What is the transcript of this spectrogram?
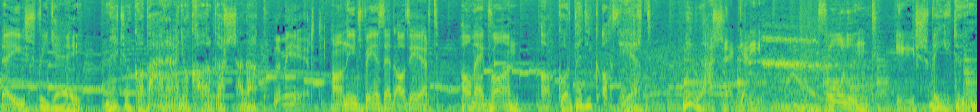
De is figyelj, ne csak a bárányok hallgassanak. De miért? Ha nincs pénzed azért, ha megvan, akkor pedig azért. Millás reggeli. Szólunk és védünk.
